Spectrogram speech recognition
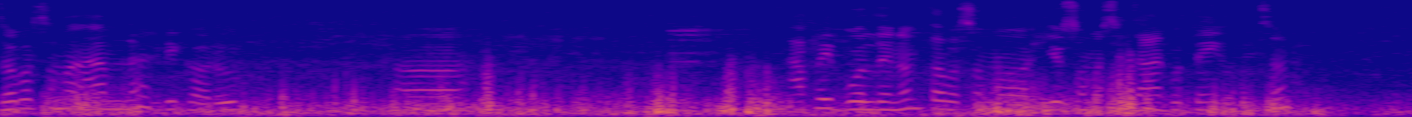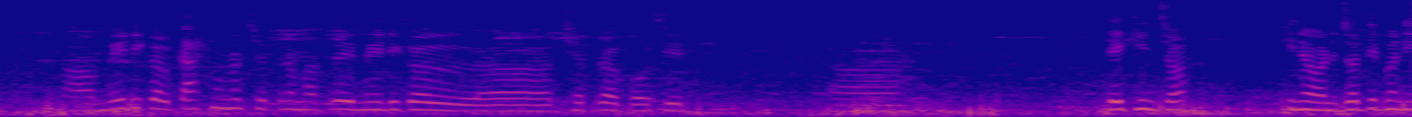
जबसम्म आम नागरिकहरू आफै बोल्दैनन् तबसम्म यो समस्या जहाँको त्यहीँ हुनेछ। मेडिकल काठमाडौँ क्षेत्र मात्रै मेडिकल क्षेत्र घोषित देखिन्छ। किनभने जति पनि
